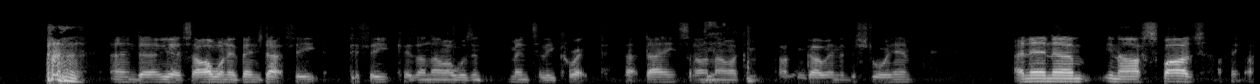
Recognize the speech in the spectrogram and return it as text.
and uh, yeah, so I want to avenge that feat, defeat because I know I wasn't mentally correct that day. So I know I can I can go in and destroy him. And then um, you know I've sparred. I think I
